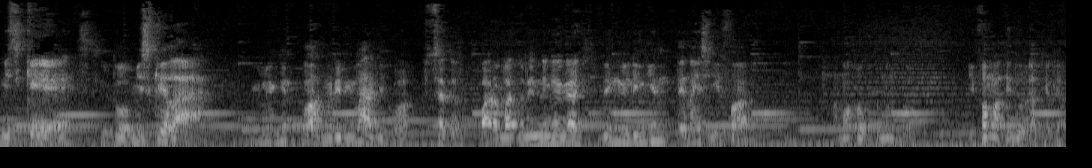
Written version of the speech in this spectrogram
Miske ya? Itu miske lah. Ngelilingin wah merinding lagi gua bisa tuh parah banget merindingnya guys. Dia ngelilingin tendanya si Ivan. Sama Rob temen tuh. Ivan nggak tidur akhirnya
